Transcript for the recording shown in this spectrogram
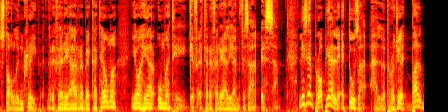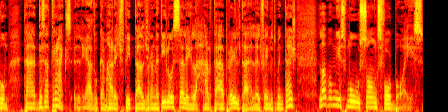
Stolen Creep, qed nirreferi għal Rebecca Teuma jew aħjar Umati kif qed referi għal janfisa issa. Li sem propja li qed tuża għall-proġett b'album ta' disa tracks li għadu kemm ħareġ ftit tal-ġranetilu issa li l-ħar ta' April ta' l-2018 L-album jismu Songs for Boys.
